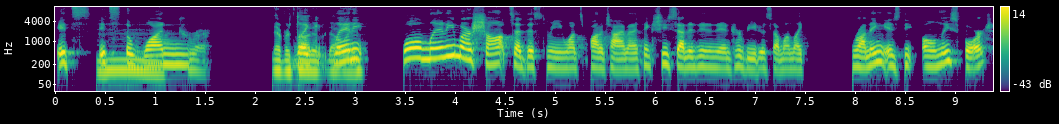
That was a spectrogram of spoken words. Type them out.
It's it's the Mm, one Correct. Never thought of it that Lanni. way. Well, Lanni Marchant said this to me once upon a time, and I think she said it in an interview to someone. Like, running is the only sport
